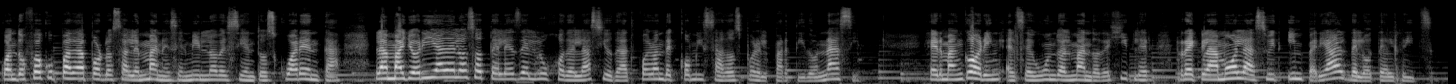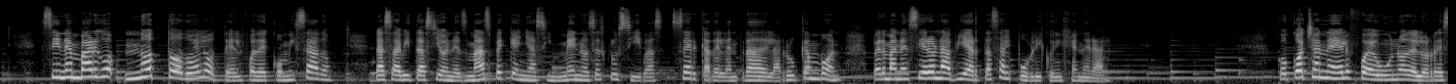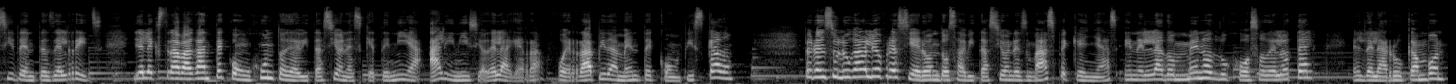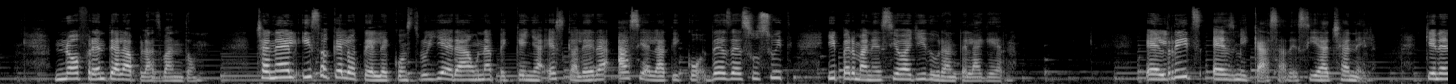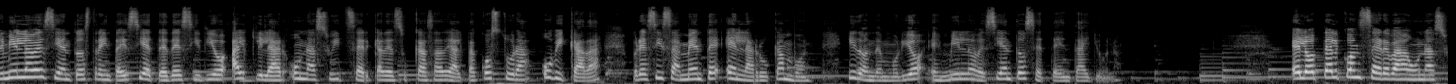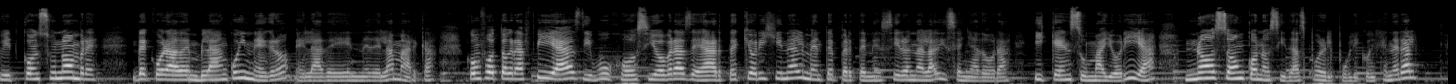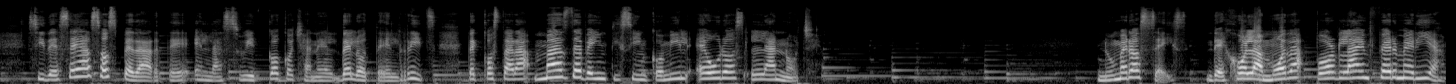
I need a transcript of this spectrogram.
Cuando fue ocupada por los alemanes en 1940, la mayoría de los hoteles de lujo de la ciudad fueron decomisados por el partido nazi. Hermann Göring, el segundo al mando de Hitler, reclamó la suite imperial del Hotel Ritz. Sin embargo, no todo el hotel fue decomisado. Las habitaciones más pequeñas y menos exclusivas, cerca de la entrada de la Rue Cambon, permanecieron abiertas al público en general. Coco Chanel fue uno de los residentes del Ritz y el extravagante conjunto de habitaciones que tenía al inicio de la guerra fue rápidamente confiscado. Pero en su lugar le ofrecieron dos habitaciones más pequeñas en el lado menos lujoso del hotel, el de la Rue Cambon, no frente a la Place Vendôme. Chanel hizo que el hotel le construyera una pequeña escalera hacia el ático desde su suite y permaneció allí durante la guerra. El Ritz es mi casa, decía Chanel, quien en 1937 decidió alquilar una suite cerca de su casa de alta costura, ubicada precisamente en la Rue Cambon, y donde murió en 1971. El hotel conserva una suite con su nombre, decorada en blanco y negro, el ADN de la marca, con fotografías, dibujos y obras de arte que originalmente pertenecieron a la diseñadora y que en su mayoría no son conocidas por el público en general. Si deseas hospedarte en la suite Coco Chanel del Hotel Ritz, te costará más de 25 mil euros la noche. Número 6. Dejó la moda por la enfermería.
